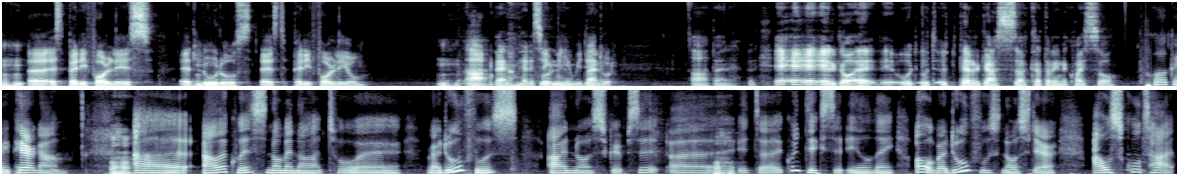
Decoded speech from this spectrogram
mm uh, est perifollis et mhm. ludus est perifolium. Mm ah ben perifolium videtur Ah, bene, bene. E, e, ergo, e, ut, ut, ut pergas, Caterina, quaeso? Pulcre pergam. Aha. Uh, aliquis nominator Radulfus ad nos scripsit, uh, it uh, quid dixit ille. Oh, Radulfus noster auscultat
